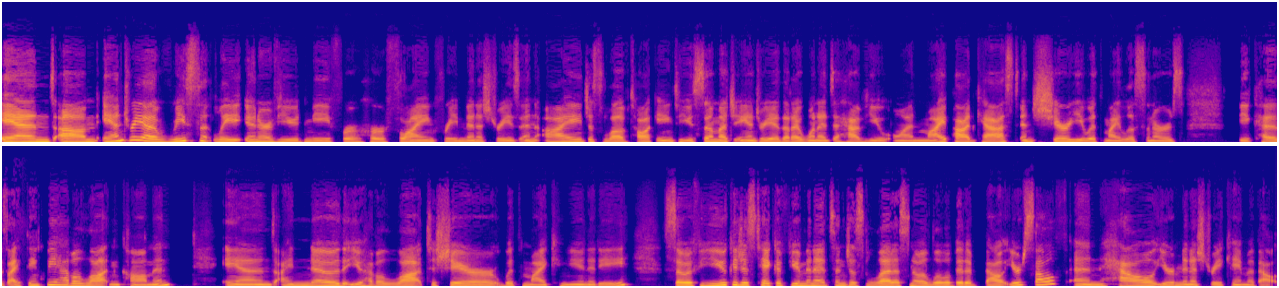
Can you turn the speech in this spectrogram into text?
And um, Andrea recently interviewed me for her Flying Free Ministries, and I just love talking to you so much, Andrea, that I wanted to have you on my podcast and share you with my listeners because I think we have a lot in common and I know that you have a lot to share with my community. So, if you could just take a few minutes and just let us know a little bit about yourself and how your ministry came about.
